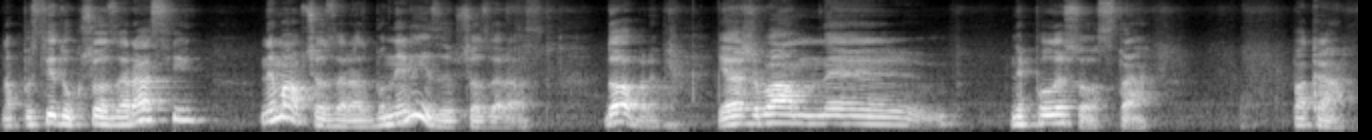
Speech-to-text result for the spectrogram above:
напослідок все зараз і нема все зараз, бо не лізе все зараз. Добре. Я ж вам не, не пылесос, так. Пока.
